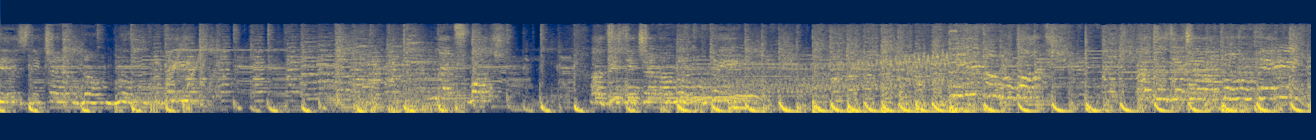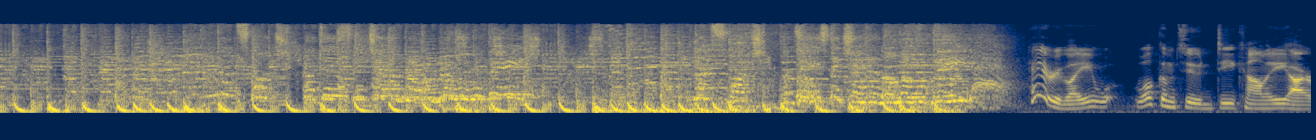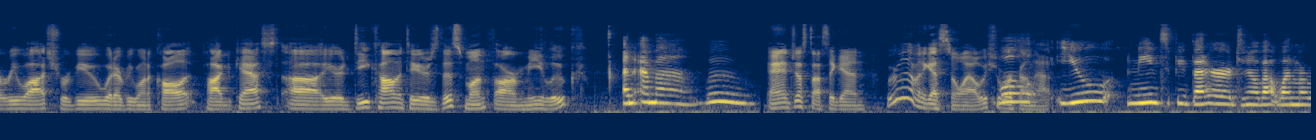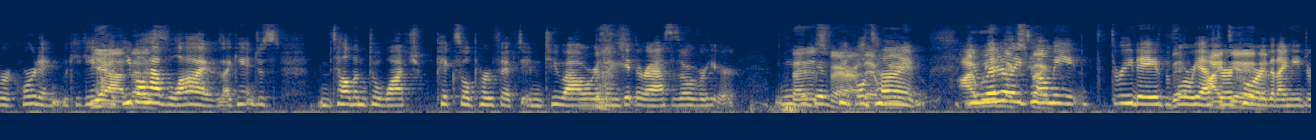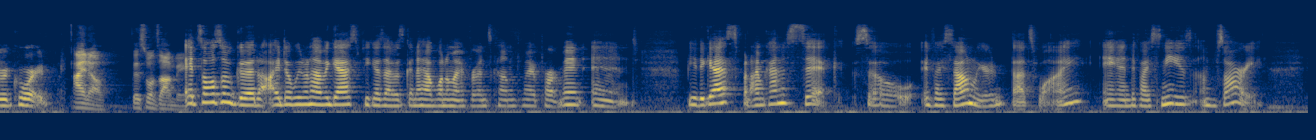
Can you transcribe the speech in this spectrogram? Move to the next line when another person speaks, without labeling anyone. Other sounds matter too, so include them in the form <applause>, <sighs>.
Disney Channel movie. Let's watch a Disney Channel movie.
Everybody, w- welcome to D Comedy, our rewatch review, whatever you want to call it, podcast. Uh, your D commentators this month are me, Luke,
And Emma, woo.
and just us again. We really haven't a guest in a while. We should
Well,
work on that.
you need to be better to know about when we're recording. We can't.
Yeah,
people
that is-
have lives. I can't just tell them to watch Pixel Perfect in two hours and get their asses over here. You need
That
to
is
give
fair.
people
That we-
time.
I-
you literally tell me three days before we have
I
to
did.
record that I need to record.
I know this one's on me.
It's also good. I don't. We don't have a guest because I was gonna have one of my friends come to my apartment and be the guest, but I'm kind of sick. So if I sound weird, that's why. And if I sneeze, I'm sorry.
